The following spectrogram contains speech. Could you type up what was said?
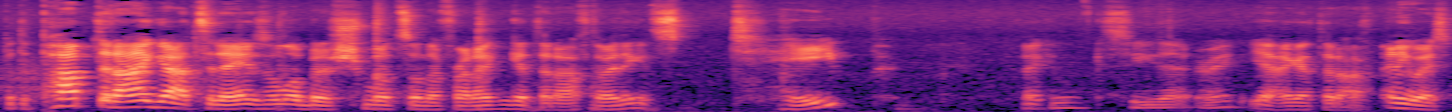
But the pop that I got today is a little bit of schmutz on the front. I can get that off though. I think it's tape. I can see that right. Yeah, I got that off. Anyways,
